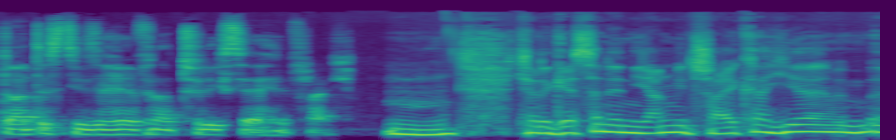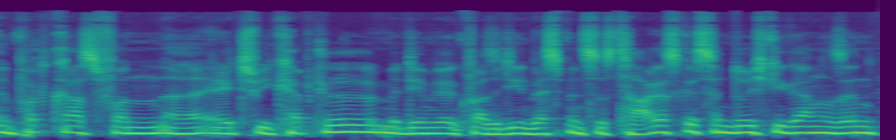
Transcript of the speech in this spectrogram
Dort ist diese Hilfe natürlich sehr hilfreich. Mhm. Ich hatte gestern den Jan Mitschaika hier im, Podcast von äh, HV Capital, mit dem wir quasi die Investments des Tages gestern durchgegangen sind.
